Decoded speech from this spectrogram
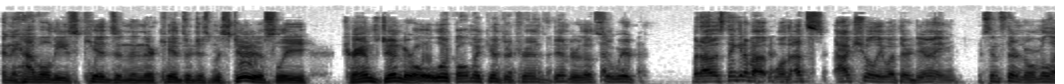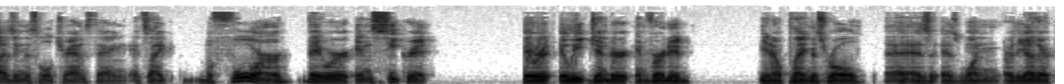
and they have all these kids, and then their kids are just mysteriously transgender. Oh, look, all my kids are transgender. That's so weird. But I was thinking about, well, that's actually what they're doing. Since they're normalizing this whole trans thing, it's like before they were in secret, they were elite gender inverted, you know, playing this role as as one or the other.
